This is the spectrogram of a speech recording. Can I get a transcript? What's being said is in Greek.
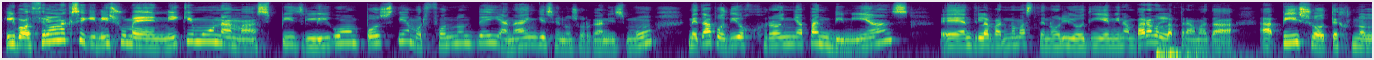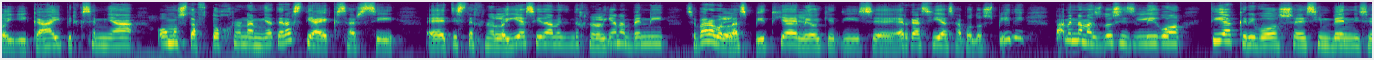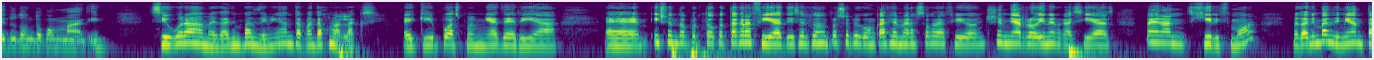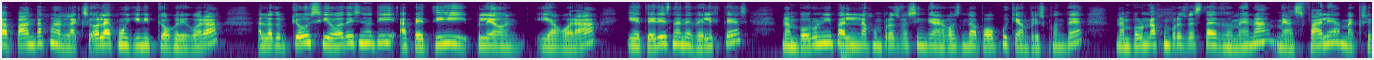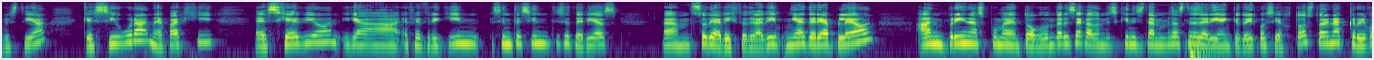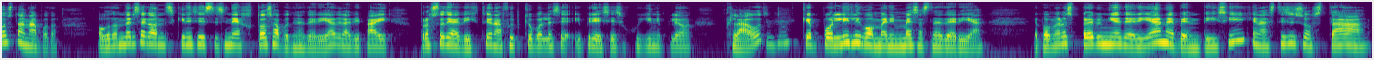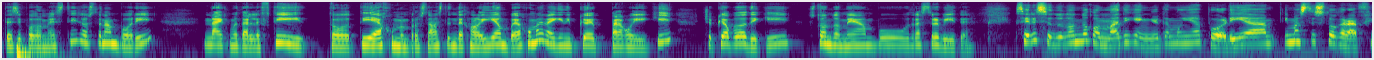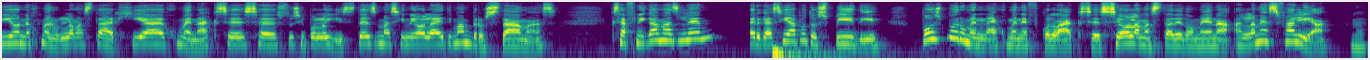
Λοιπόν, θέλω να ξεκινήσουμε, Νίκη μου, να μας πεις λίγο πώς διαμορφώνονται οι ανάγκες ενός οργανισμού μετά από δύο χρόνια πανδημίας. Ε, αντιλαμβανόμαστε όλοι ότι έμειναν πάρα πολλά πράγματα α, πίσω τεχνολογικά. Υπήρξε μια, όμως ταυτόχρονα μια τεράστια έξαρση ε, της τεχνολογίας. Είδαμε την τεχνολογία να μπαίνει σε πάρα πολλά σπίτια, λέω και της ε, εργασίας από το σπίτι. Πάμε να μας δώσεις λίγο τι ακριβώς ε, συμβαίνει σε τούτο το κομμάτι. Σίγουρα μετά την πανδημία τα πάντα έχουν αλλάξει. Εκεί που ας πούμε μια εταιρεία ε, ίσον το, το, τα γραφεία της, έρχονταν το προσωπικό κάθε μέρα στο γραφείο, και σε μια ροή εργασίας με έναν χειριθμό. Μετά την πανδημία τα πάντα έχουν αλλάξει. Όλα έχουν γίνει πιο γρήγορα. Αλλά το πιο ουσιώδες είναι ότι απαιτεί πλέον η αγορά, οι εταιρείες να είναι ευέλικτες, να μπορούν οι υπαλλήλοι να έχουν πρόσβαση και να εργάζονται από όπου και αν βρίσκονται, να μπορούν να έχουν πρόσβαση στα δεδομένα με ασφάλεια, με αξιοπιστία και σίγουρα να υπάρχει ε, σχέδιο για εφεδρική σύνθεση της εταιρείας στο διαδίκτυο. Δηλαδή, μια εταιρεία πλέον, αν πριν ας πούμε, το 80% της κίνησης ήταν μέσα στην εταιρεία και το 20% εκτό, τώρα είναι ακριβώς το ανάποδο. 80% της κίνησης τη είναι εκτός από την εταιρεία, δηλαδή πάει προς το διαδίκτυο, αφού οι πιο πολλές υπηρεσίες έχουν γίνει πλέον cloud και πολύ λίγο μένει μέσα στην εταιρεία. Επομένως, πρέπει μια εταιρεία να επενδύσει και να στήσει σωστά τις υποδομές της, ώστε να μπορεί να εκμεταλλευτεί το τι έχουμε μπροστά μας, την τεχνολογία που έχουμε, να γίνει πιο παραγωγική και πιο αποδοτική στον τομέα που δραστηριοποιείται. Ξέρεις, σε τούτο το κομμάτι γεννιούται μου η απορία. Είμαστε στο γραφείο, έχουμε όλα μας τα αρχεία, έχουμε access ε, στους υπολογιστές μας, είναι όλα έτοιμα μπροστά μας. Ξαφνικά μας λένε εργασία από το σπίτι. Πώς μπορούμε να έχουμε εύκολα access σε όλα μας τα δεδομένα, αλλά με ασφάλεια; Ναι.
